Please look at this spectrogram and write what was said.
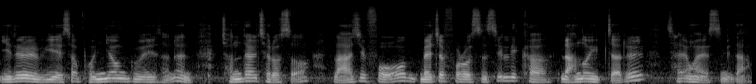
이를 위해서 본 연구에서는 전달체로서 라지4 메저포로스 실리카 나노 입자를 사용하였습니다.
